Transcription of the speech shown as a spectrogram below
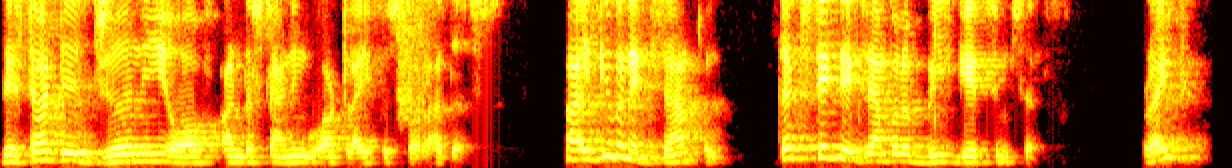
they start their journey of understanding what life is for others. I'll give an example. Let's take the example of Bill Gates himself, right?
